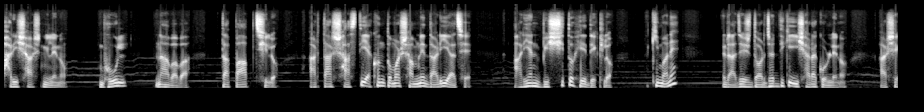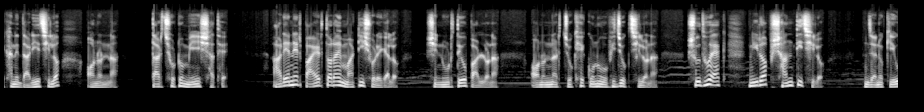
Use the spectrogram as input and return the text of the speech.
ভারী শ্বাস নিলেনও ভুল। না, বাবা, তা পাপ ছিল, আর তার শাস্তি এখন তোমার সামনে দাঁড়িয়ে আছে। আরিয়ান বিস্মিত হয়ে দেখল, কি মানে? রাজেশ দরজার দিকে ইশারা করলেন আর সেখানে দাঁড়িয়েছিল অনন্যা, তার ছোট মেয়ের সাথে। আরিয়ানের পায়ের তলায় মাটি সরে গেল, সে নড়তেও পারল না। অনন্যার চোখে কোনো অভিযোগ ছিল না, শুধু এক নীরব শান্তি ছিল, যেন কেউ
